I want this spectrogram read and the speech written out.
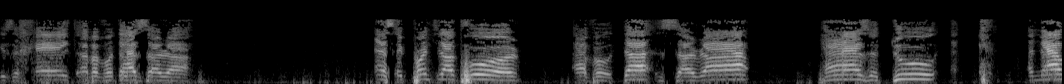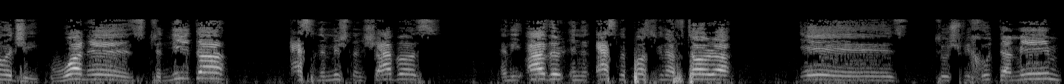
is a chet of Avodah Zarah. As I pointed out before, Avodah Zarah has a dual analogy. One is to Nida, as in the Mishnah and Shabbos, and the other in the as in the Haftorah is to Shvichut Damim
